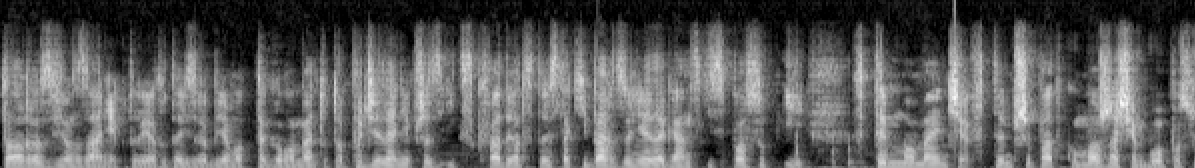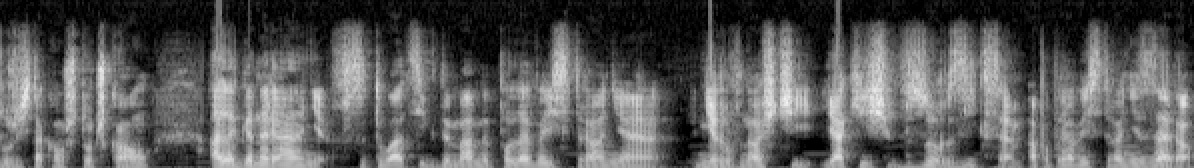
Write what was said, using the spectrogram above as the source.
To rozwiązanie, które ja tutaj zrobiłem od tego momentu, to podzielenie przez x kwadrat, to jest taki bardzo nieelegancki sposób i w tym momencie, w tym przypadku można się było posłużyć taką sztuczką, ale generalnie w sytuacji, gdy mamy po lewej stronie nierówności jakiś wzór z x, a po prawej stronie 0,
